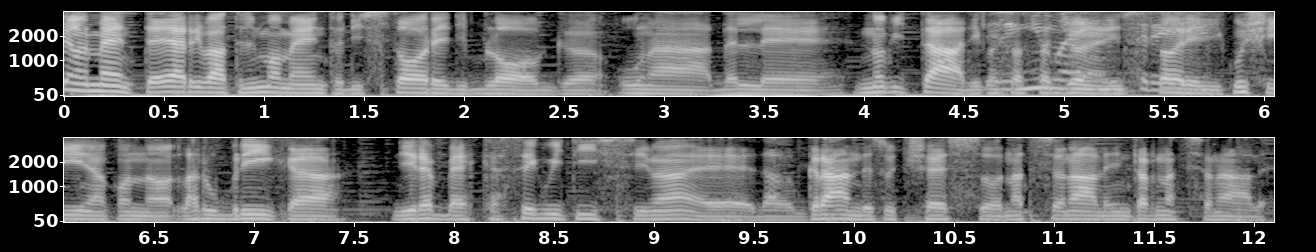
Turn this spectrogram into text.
Finalmente è arrivato il momento di storie di blog, una delle novità di questa stagione di entry. storie di cucina con la rubrica di Rebecca seguitissima e dal grande successo nazionale e internazionale.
